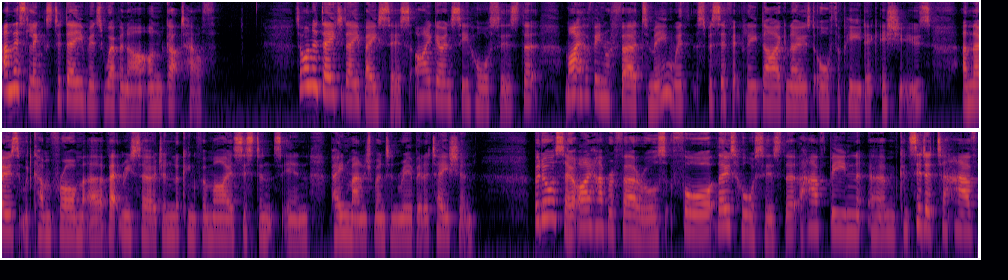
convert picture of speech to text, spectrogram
and this links to David's webinar on gut health. So, on a day to day basis, I go and see horses that might have been referred to me with specifically diagnosed orthopaedic issues, and those would come from a veterinary surgeon looking for my assistance in pain management and rehabilitation. But also, I have referrals for those horses that have been um, considered to have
